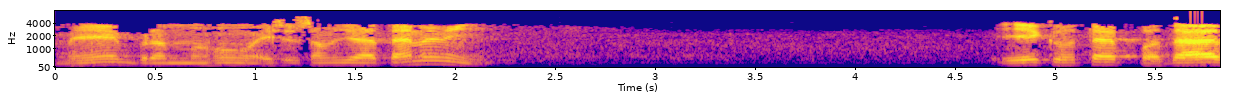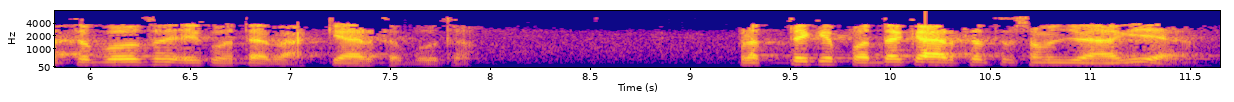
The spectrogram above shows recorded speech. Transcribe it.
मैं ब्रह्म हूँ, ऐसे समझ आता है ना नहीं? एक होता है पदार्थ बोध, एक होता है वाक्यार्थ बोध। प्रत्येक पद का अर्थ तो समझ में आ गया।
